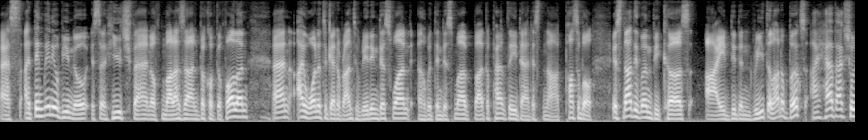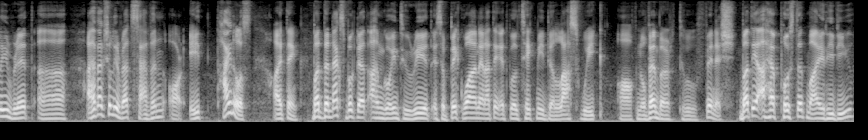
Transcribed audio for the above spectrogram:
as I think many of you know, is a huge fan of Malazan Book of the Fallen, and I wanted to get around to reading this one uh, within this month, but apparently that is not possible. It's not even because I didn't read a lot of books. I have actually read uh, I have actually read seven or eight titles. I think. But the next book that I'm going to read is a big one and I think it will take me the last week of November to finish. But yeah, I have posted my review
